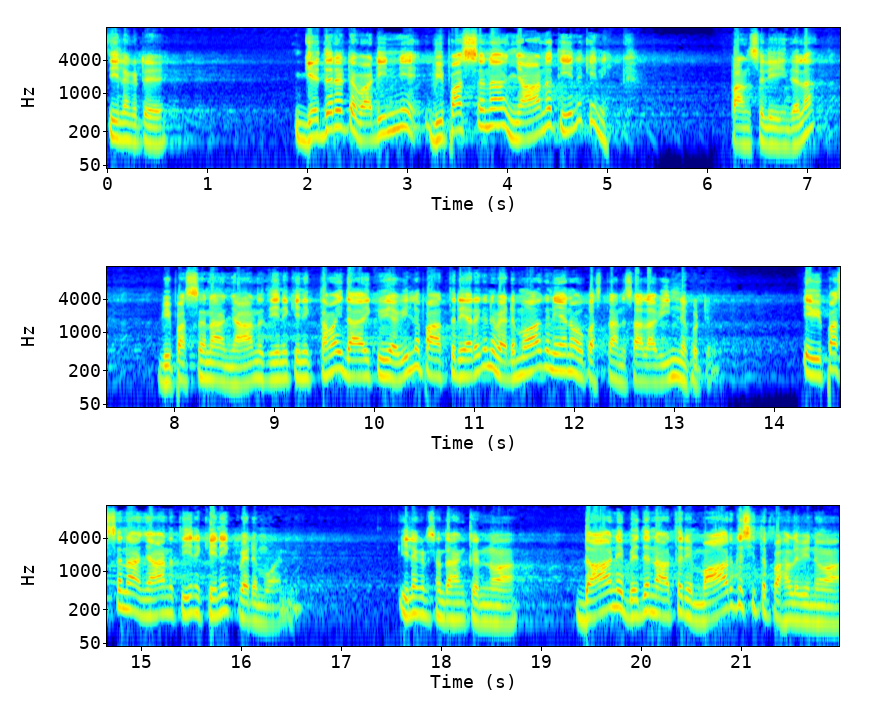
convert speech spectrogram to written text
ඊළඟට ගෙදරට වඩින්නේ විපස්සනා ඥාන තියෙන කෙනෙක්. පන්සලේ ඉඳලා විපස්සනා ඥාන තියෙන කෙනෙක් තමයි දායකව ඇවිල්ල පාත්තරය අරගෙන වැඩමවාගෙන යන උපස්ථාන ශලාව ඉන්නකොට. ඒ විපස්සනා ඥාන තියෙන කෙනෙක් වැඩමවන්නේ. ඊළඟට සඳහන් කරනවා දානෙ බෙදන අතරේ මාර්ගසිත පහළ වෙනවා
